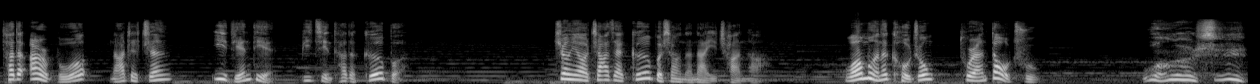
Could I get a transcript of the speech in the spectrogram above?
他的二伯拿着针，一点点逼近他的胳膊。正要扎在胳膊上的那一刹那，王猛的口中突然道出：“王二师。”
